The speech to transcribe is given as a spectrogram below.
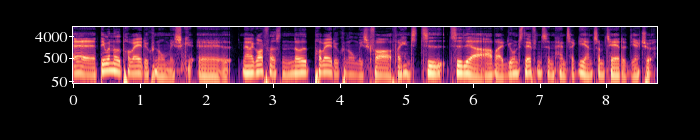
øh, det var noget privatøkonomisk. Øh, Nana Godfredsen, noget privatøkonomisk for, for hendes tid, tidligere arbejde. Jon Steffensen, hans ageren som teaterdirektør.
